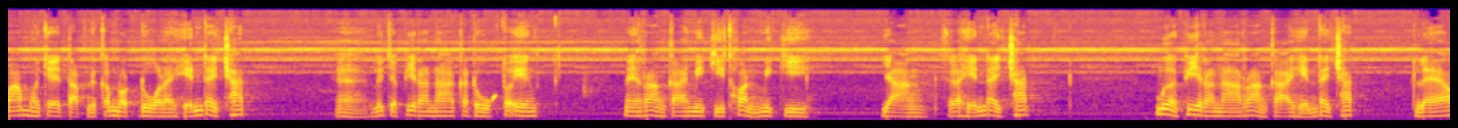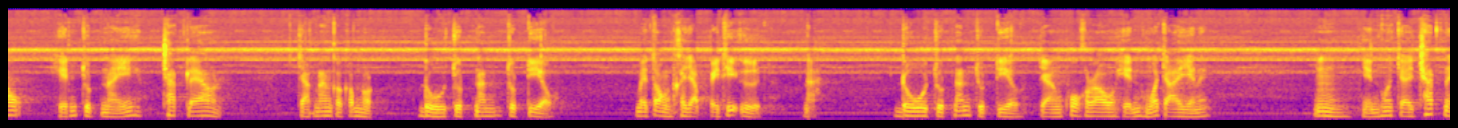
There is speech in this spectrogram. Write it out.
ม้ามหัวใจตับกำหนดดูอะไรเห็นได้ชัดหรือจะพิจารณากระดูกตัวเองในร่างกายมีกี่ท่อนมีกี่อย่างก็เห็นได้ชัด เมื่อพิจารณาร่างกายเห็นได้ชัด แล้วเห็นจุดไหนชัดแล้ว จากนั้นก็กำหนดดูจุดนั้นจุดเดียว ไม่ต้องขยับไปที่อื่นนะดูจุดนั้นจุดเดียว อย่างพวกเราเห็นหัวใจอย่างนี้อืม เห็นหัวใจชัดใน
